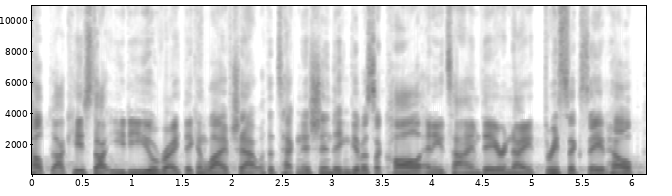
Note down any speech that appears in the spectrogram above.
help.case.edu, right? They can live chat with a technician. They can give us a call anytime, day or night, 368 HELP.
